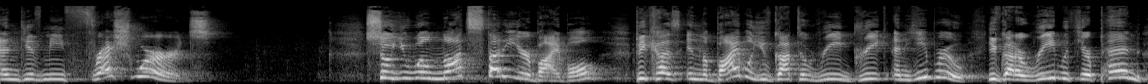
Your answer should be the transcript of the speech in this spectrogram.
and give me fresh words? So you will not study your Bible because in the Bible you've got to read Greek and Hebrew. You've got to read with your pen.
